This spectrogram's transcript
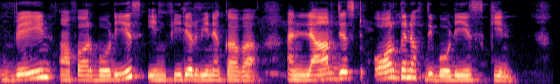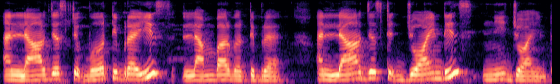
vein of our body is inferior vena cava and largest organ of the body is skin. And largest vertebra is lumbar vertebra and largest joint is knee joint.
